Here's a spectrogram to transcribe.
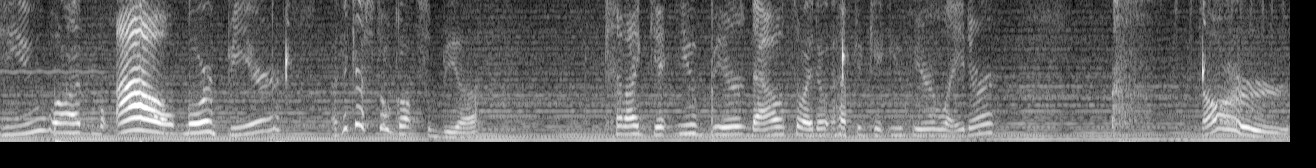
Do you want? Ow! More beer? I think I've still got some beer. Can I get you beer now so I don't have to get you beer later? No.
